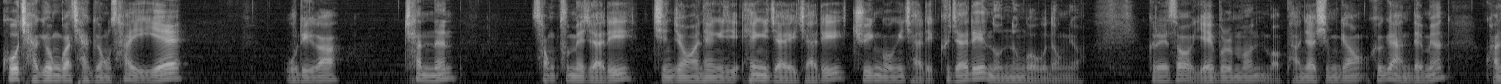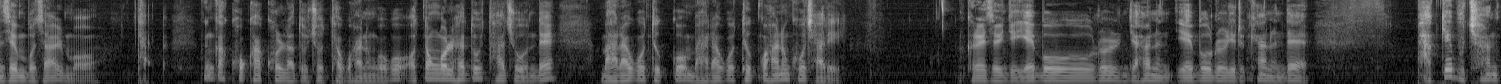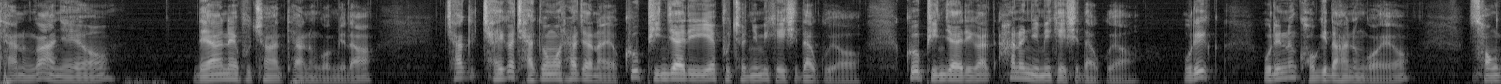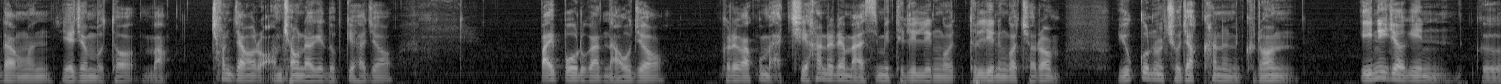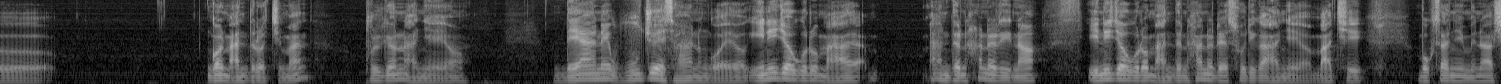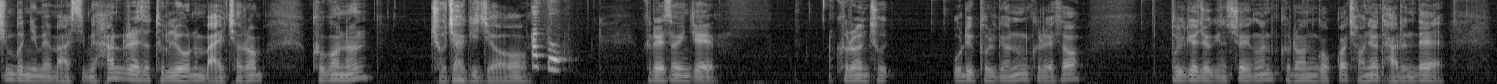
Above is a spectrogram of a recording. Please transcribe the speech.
그 작용과 작용 사이에 우리가 찾는 성품의 자리, 진정한 행위, 행위자의 자리, 주인공의 자리 그 자리에 놓는 거거든요. 그래서 예불문, 뭐 반야심경 그게 안 되면 관세음보살 뭐 그러니까 코카콜라도 좋다고 하는 거고 어떤 걸 해도 다 좋은데 말하고 듣고 말하고 듣고 하는 그 자리. 그래서 이제 예보를 이제 하는 예보를 이렇게 하는데 밖에 부처한테 하는 거 아니에요. 내 안에 부처한테 하는 겁니다. 자, 자기가 작용을 하잖아요. 그 빈자리에 부처님이 계시다고요. 그 빈자리가 하느님이 계시다고요. 우리 우리는 거기다 하는 거예요. 성당은 예전부터 막 천장을 엄청나게 높게 하죠. 파이프 오르가 나오죠. 그래갖고 마치 하늘의 말씀이 들리는, 것, 들리는 것처럼 육군을 조작하는 그런 인위적인 그 걸 만들었지만 불교는 아니에요. 내 안에 우주에서 하는 거예요. 인위적으로 마, 만든 하늘이나 인위적으로 만든 하늘의 소리가 아니에요. 마치 목사님이나 신부님의 말씀이 하늘에서 들려오는 말처럼 그거는 조작이죠. 그래서 이제 그런 조, 우리 불교는 그래서 불교적인 수행은 그런 것과 전혀 다른데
